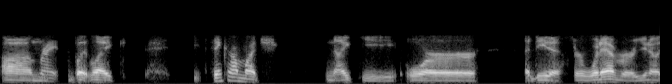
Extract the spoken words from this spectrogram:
Um, Right. But like, think how much Nike or Adidas or whatever, you know,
